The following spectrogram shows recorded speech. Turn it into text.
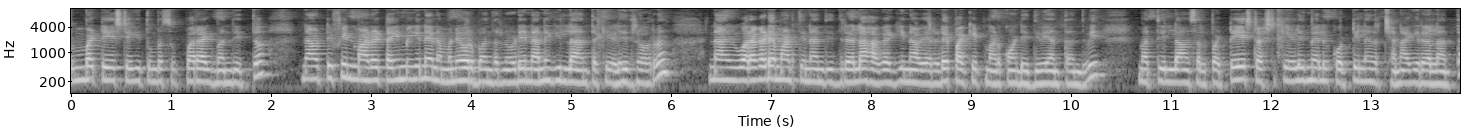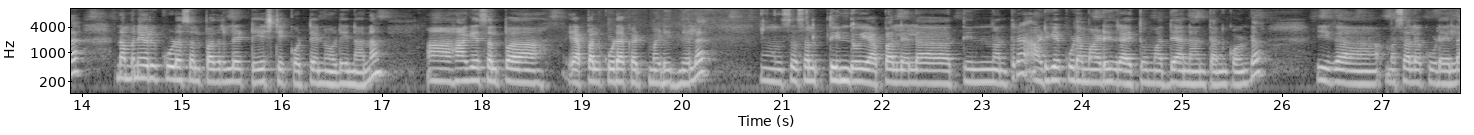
ತುಂಬ ಟೇಸ್ಟಿಯಾಗಿ ತುಂಬ ಸೂಪರಾಗಿ ಬಂದಿತ್ತು. ನಾವು ಟಿಫಿನ್ ಮಾಡೋ ಟೈಮಿಗೆ ನಮ್ಮ ಮನೆಯವ್ರು ಬಂದರು ನೋಡಿ, ನನಗಿಲ್ಲ ಅಂತ ಕೇಳಿದ್ರು ಅವರು. ನಾವು ಹೊರಗಡೆ ಮಾಡ್ತೀನಿ ಅಂದಿದ್ರಲ್ಲ, ಹಾಗಾಗಿ ನಾವು ಎರಡೇ ಪ್ಯಾಕೆಟ್ ಮಾಡ್ಕೊಂಡಿದ್ವಿ ಅಂತಂದ್ವಿ. ಮತ್ತಿಲ್ಲ, ಒಂದು ಸ್ವಲ್ಪ ಟೇಸ್ಟ್ ಅಷ್ಟು ಕೇಳಿದ ಮೇಲೆ ಕೊಟ್ಟಿಲ್ಲ ಅಂದ್ರೆ ಚೆನ್ನಾಗಿರಲ್ಲ ಅಂತ ನಮ್ಮ ಮನೆಯವ್ರಿಗೆ ಕೂಡ ಸ್ವಲ್ಪ ಅದರಲ್ಲೇ ಟೇಸ್ಟಿಗೆ ಕೊಟ್ಟೆ ನೋಡಿ ನಾನು. ಹಾಗೆ ಸ್ವಲ್ಪ ಆ್ಯಪಲ್ ಕೂಡ ಕಟ್ ಮಾಡಿದ್ಮೇಲೆ ಸೊ, ಸ್ವಲ್ಪ ತಿಂದು ಆ್ಯಪಲ್ ಎಲ್ಲ ತಿಂದ ನಂತರ ಅಡುಗೆ ಕೂಡ ಮಾಡಿದ್ರಾಯಿತು ಮಧ್ಯಾಹ್ನ ಅಂತ ಅಂದ್ಕೊಂಡು ಈಗ ಮಸಾಲ ಕೂಡ ಎಲ್ಲ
